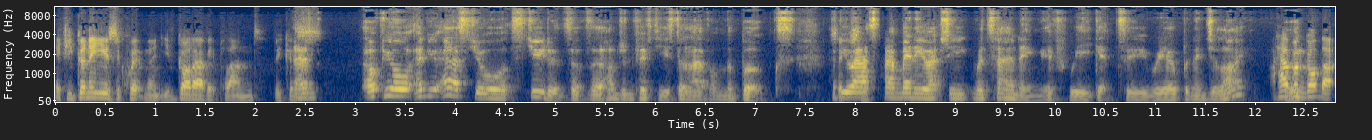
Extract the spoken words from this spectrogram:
if you're going to use equipment, you've got to have it planned because. And of your, have you asked your students of the 150 you still have on the books? Have Six you or- asked how many are actually returning if we get to reopen in July? I haven't got that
